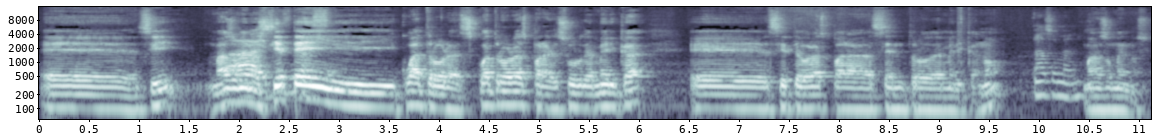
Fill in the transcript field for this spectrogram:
Eh, sí, más o menos pues 7 no sé. y 4 horas. 4 horas para el sur de América, 7 horas para centro de América, ¿no? Más o menos. Más o menos.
